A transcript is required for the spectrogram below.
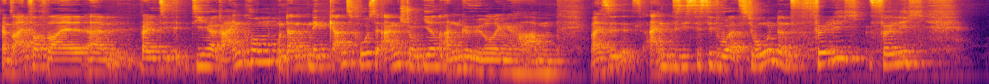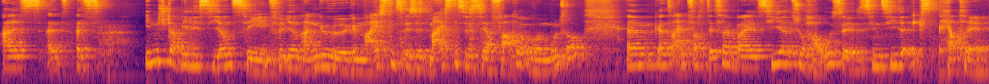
Ganz einfach, weil, äh, weil die, die hier reinkommen und dann eine ganz große Angst um ihren Angehörigen haben, weil sie diese Situation dann völlig, völlig als, als, als instabilisierend sehen für ihren Angehörigen. Meistens ist es, meistens ist es ja Vater oder Mutter. Ähm, ganz einfach deshalb, weil sie ja zu Hause sind sie der Experte.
